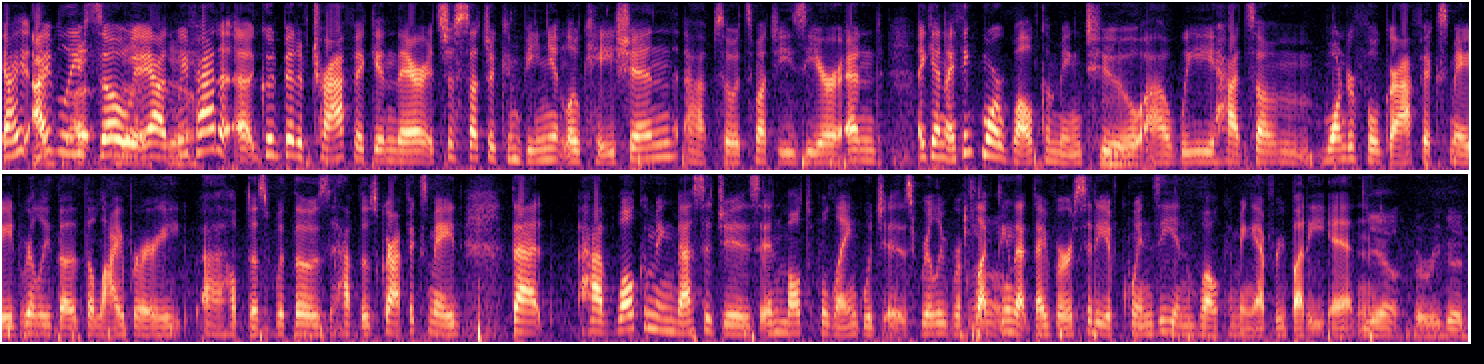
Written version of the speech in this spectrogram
I, I believe so. I yeah, yeah. we've had a, a good bit of traffic in there. It's just such a convenient location, uh, so it's much easier. And again, I think more welcoming too. Uh, we had some wonderful graphics made. Really, the the library uh, helped us with those. Have those graphics made that have welcoming messages in multiple languages, really reflecting Oh. that diversity of Quincy and welcoming everybody in. Yeah, very good.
